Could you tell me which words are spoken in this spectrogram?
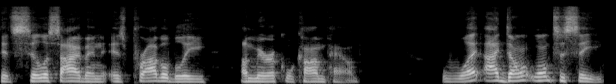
that psilocybin is probably a miracle compound. What I don't want to see,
